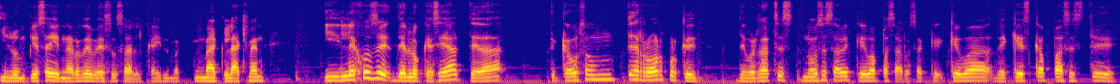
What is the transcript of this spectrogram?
y lo empieza a llenar de besos al Kyle MacLachlan. Y lejos de, de lo que sea, te da, te causa un terror porque de verdad se- no se sabe qué va a pasar, o sea, qué, qué va, de qué es capaz este,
